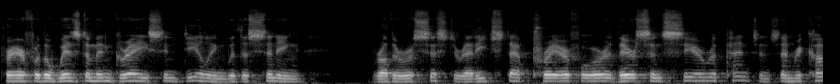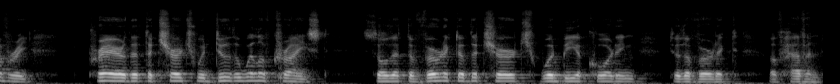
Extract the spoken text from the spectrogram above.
Prayer for the wisdom and grace in dealing with the sinning brother or sister at each step. Prayer for their sincere repentance and recovery. Prayer that the church would do the will of Christ so that the verdict of the church would be according to the verdict of heaven.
